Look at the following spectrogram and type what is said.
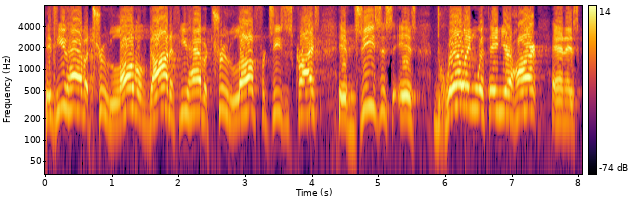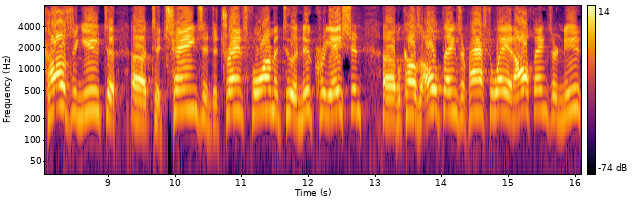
If you have a true love of God, if you have a true love for Jesus Christ, if Jesus is dwelling within your heart and is causing you to, uh, to change and to transform into a new creation uh, because old things are passed away and all things are new,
